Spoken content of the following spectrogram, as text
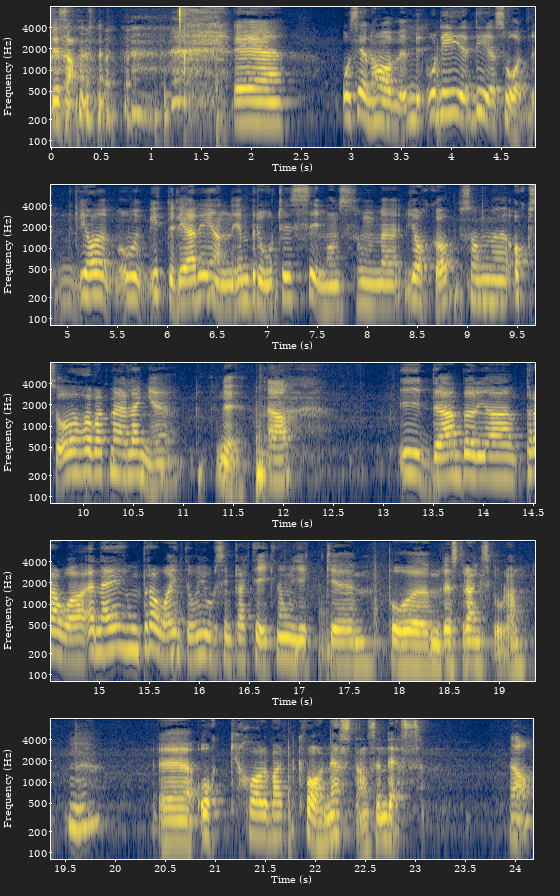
Det är sant. Eh, och sen har vi, och det, är- det är så. Vi har ytterligare en, en bror till Simon som eh, Jakob som eh, också har varit med länge nu. Ja. Ida började praoa, eh, nej hon praoade inte, hon gjorde sin praktik när hon gick eh, på restaurangskolan. Mm. Eh, och har varit kvar nästan sedan dess. ja.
